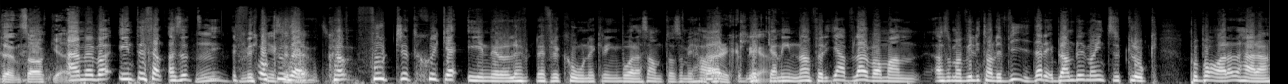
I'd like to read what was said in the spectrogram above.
den, saken. Nej men vad intressant, alltså Mm, mycket också så här, intressant. fortsätt skicka in era ref- reflektioner kring våra samtal som vi har Verkligen. veckan innan, för jävlar vad man, alltså man vill ju ta det vidare, ibland blir man inte så klok på bara det här äh,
